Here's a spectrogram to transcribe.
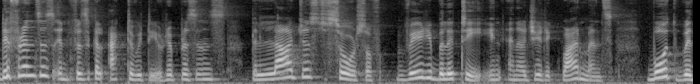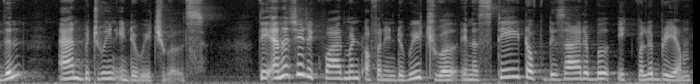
Differences in physical activity represents the largest source of variability in energy requirements both within and between individuals. The energy requirement of an individual in a state of desirable equilibrium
